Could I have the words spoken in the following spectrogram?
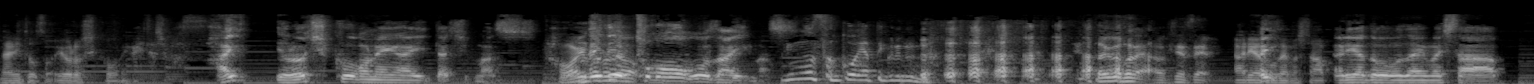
何卒よろしくお願いいたします。はい。よろしくお願いいたします、はい。おめでとうございます。もうそこをやってくれるんだ。ということで、青木先生、ありがとうございました。ありがとうございました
